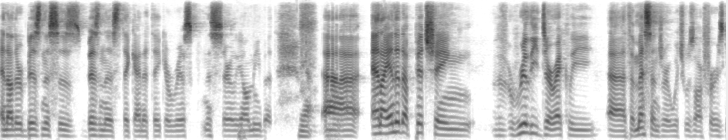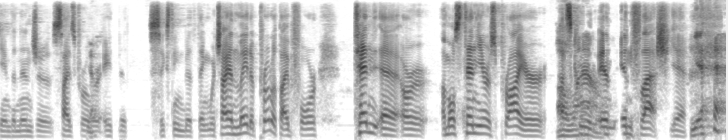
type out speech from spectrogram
another business's business to kind of take a risk necessarily on me, but yeah. Uh, and I ended up pitching really directly uh, the messenger which was our first game the ninja side scroller 8-bit 16-bit thing which i had made a prototype for 10 uh, or almost 10 years prior at oh, school wow. in, in flash yeah. Yeah.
